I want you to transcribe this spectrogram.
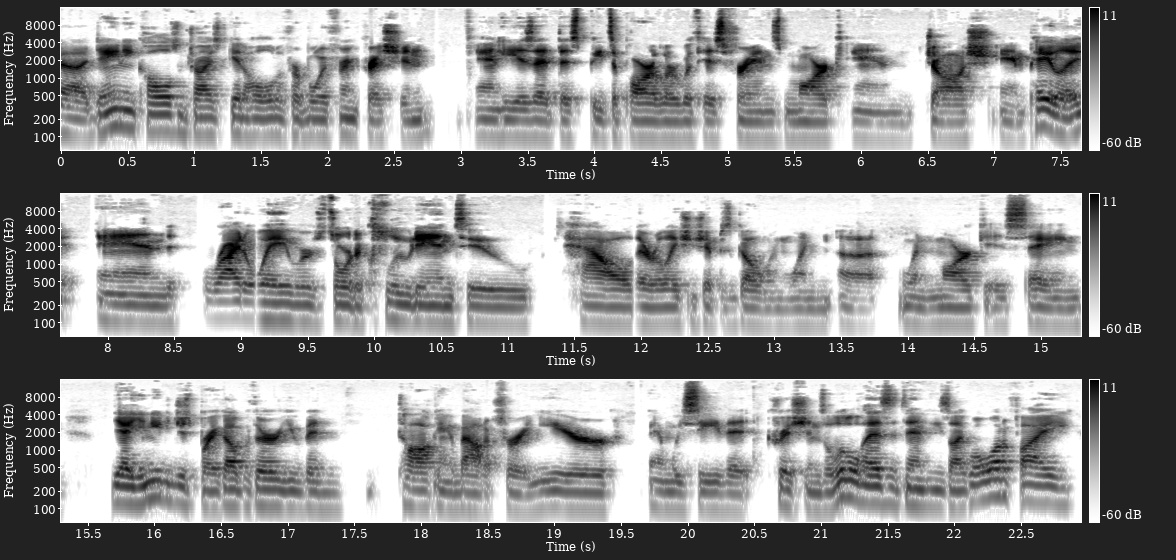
uh, Danny calls and tries to get a hold of her boyfriend Christian, and he is at this pizza parlor with his friends Mark and Josh and Pelle. And right away, we're sort of clued into how their relationship is going when uh, when Mark is saying, "Yeah, you need to just break up with her. You've been talking about it for a year." And we see that Christian's a little hesitant. He's like, "Well, what if I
